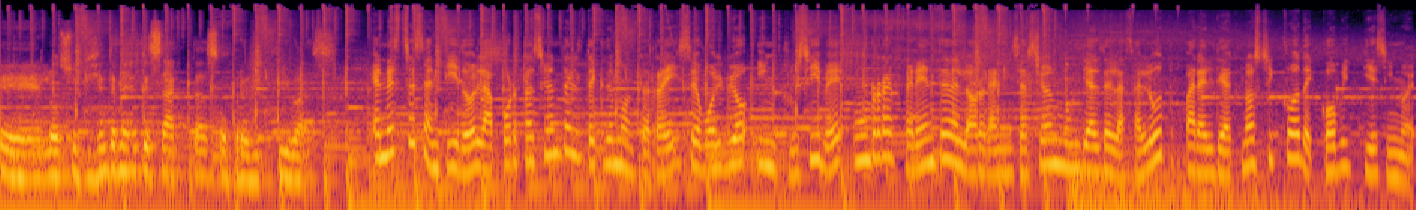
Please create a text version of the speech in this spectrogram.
eh, lo suficientemente exactas o predictivas. En este sentido, la aportación del TEC de Monterrey se volvió inclusive un referente de la Organización Mundial de la Salud para el diagnóstico de COVID-19.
